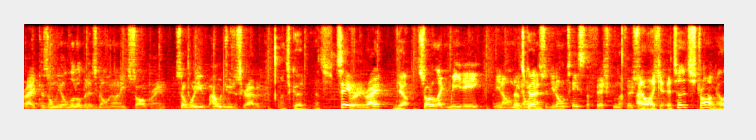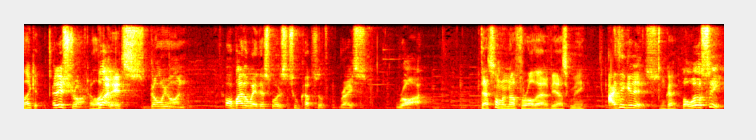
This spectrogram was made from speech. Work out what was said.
right? Because only a little bit is going on each salt grain. So what do you, how would you describe it? That's good. That's Savory, right? yep. Sort of like meaty, you know, That's good. acid. You don't taste the fish from the fish sauce. I like it. It's it's strong. I like it. It is strong, like but it. it's going on. Oh, by the way, this was two cups of rice, raw. That's not enough for all that, if you ask me. I think it is. Okay. But we'll see,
